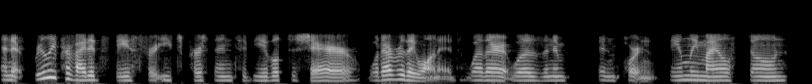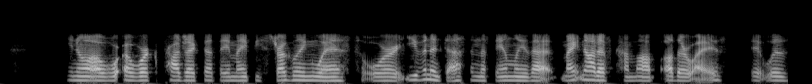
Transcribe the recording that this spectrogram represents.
And it really provided space for each person to be able to share whatever they wanted, whether it was an important family milestone, you know, a, a, work project that they might be struggling with, or even a death in the family that might not have come up otherwise. It was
